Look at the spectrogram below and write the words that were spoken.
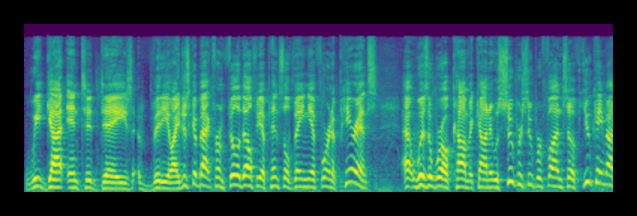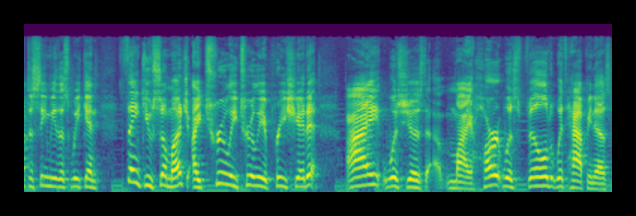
we got in today's video. I just got back from Philadelphia, Pennsylvania for an appearance at Wizard World Comic Con. It was super, super fun. So if you came out to see me this weekend, thank you so much. I truly, truly appreciate it. I was just, my heart was filled with happiness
